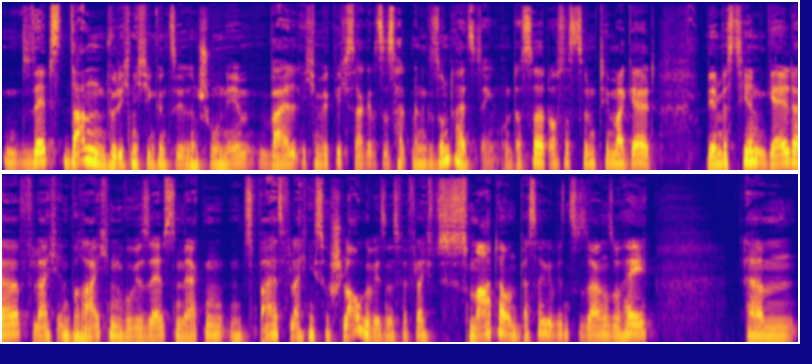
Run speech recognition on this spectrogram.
selbst dann würde ich nicht den günstigeren Schuh nehmen, weil ich wirklich sage, das ist halt mein Gesundheitsding. Und das ist halt auch das zum Thema Geld. Wir investieren Gelder vielleicht in Bereichen, wo wir selbst merken, es war jetzt vielleicht nicht so schlau gewesen. Es wäre vielleicht smarter und besser gewesen zu sagen, so, hey, ähm,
